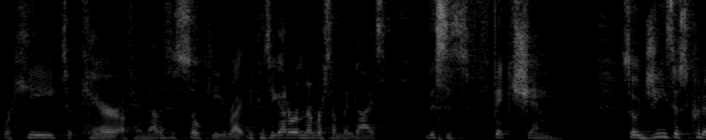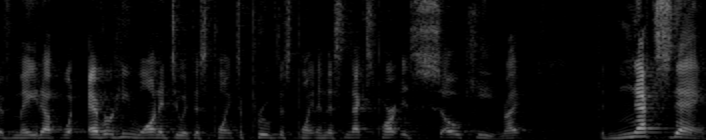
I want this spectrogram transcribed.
where he took care of him. Now, this is so key, right? Because you got to remember something, guys. This is fiction. So Jesus could have made up whatever he wanted to at this point to prove this point. And this next part is so key, right? The next day,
